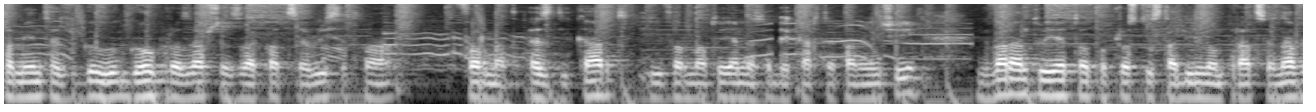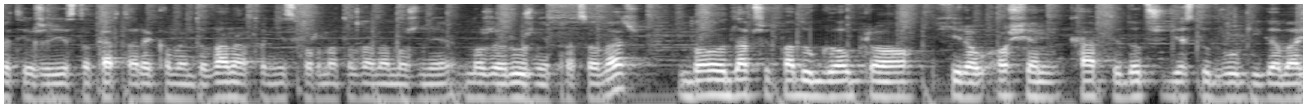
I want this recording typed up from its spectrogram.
pamiętać, Go- GoPro zawsze w zakładce Reset ma format SD card i formatujemy sobie kartę pamięci. Gwarantuje to po prostu stabilną pracę, nawet jeżeli jest to karta rekomendowana, to niesformatowana może, może różnie pracować, bo dla przykładu GoPro Hero 8 karty do 32 GB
